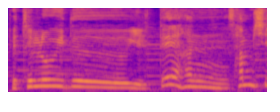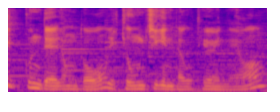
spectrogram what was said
배틀로이드일 때 한 30군데 정도 이렇게 움직인다고 되어 있네요.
